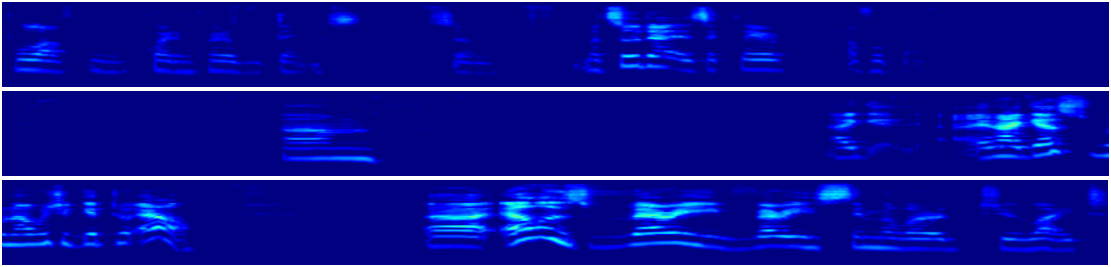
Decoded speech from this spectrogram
pull off quite incredible things. So Matsuda is a clear Hufflepuff. Um, I and I guess now we should get to L. Uh, L is very very similar to Light.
